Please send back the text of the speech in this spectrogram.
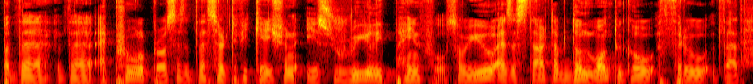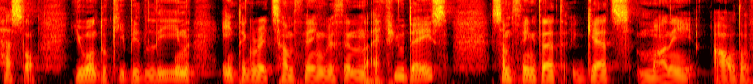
but the the approval process the certification is really painful. So you as a startup don't want to go through that hassle. You want to keep it lean integrate something within a few days something that gets money out of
